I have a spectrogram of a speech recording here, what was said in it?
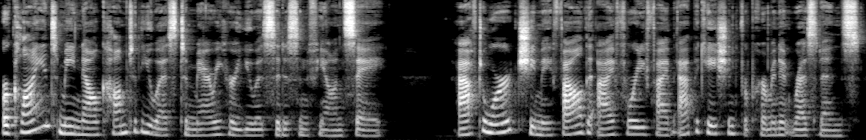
Her client may now come to the U.S. to marry her U.S. citizen fiance. Afterward, she may file the I 485 application for permanent residence.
